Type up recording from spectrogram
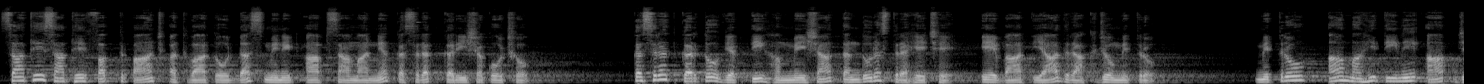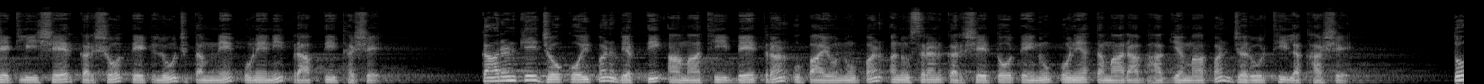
સાથે સાથે ફક્ત પાંચ અથવા તો દસ મિનિટ આપ સામાન્ય કસરત કરી શકો છો. કસરત કરતો વ્યક્તિ હંમેશા તંદુરસ્ત રહે છે, એ વાત યાદ રાખજો મિત્રો. મિત્રો, આ માહિતીને આપ જેટલી શેર કરશો તેટલું જ તમને પુણેની પ્રાપ્તિ થશે. કારણ કે જો કોઈ પણ વ્યક્તિ આમાંથી બે ત્રણ ઉપાયોનું પણ અનુસરણ કરશે તો તેનું પુણ્ય તમારા ભાગ્યમાં પણ જરૂરથી લખાશે. તો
